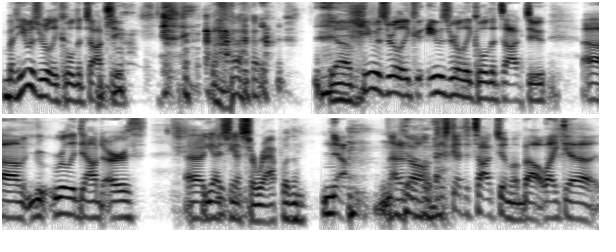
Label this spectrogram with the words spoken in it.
but he was really cool to talk to. Yeah. he was really he was really cool to talk to. Um, really down to earth. Uh, You got a chance to rap with him? no, not at all. Just got to talk to him about like uh,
